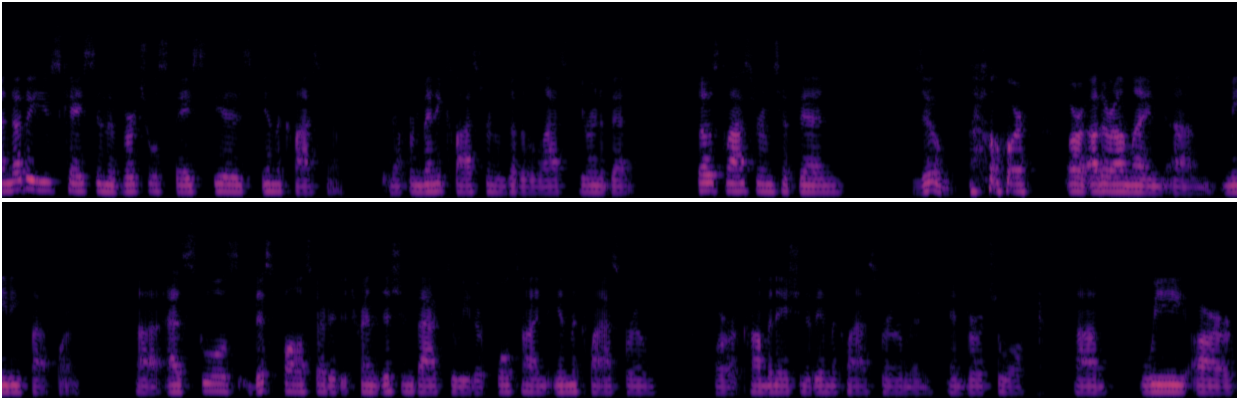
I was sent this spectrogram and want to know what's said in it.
another use case in the virtual space is in the classroom. Now, for many classrooms over the last year and a bit, those classrooms have been Zoom or, or other online um, meeting platforms. Uh, as schools this fall started to transition back to either full-time in the classroom or a combination of in the classroom and, and virtual, um, we are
